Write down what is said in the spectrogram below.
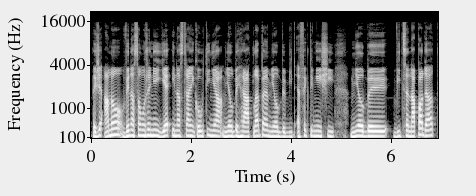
Takže ano, vina samozřejmě je i na straně Coutinho, měl by hrát lépe, měl by být efektivnější, měl by více napadat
